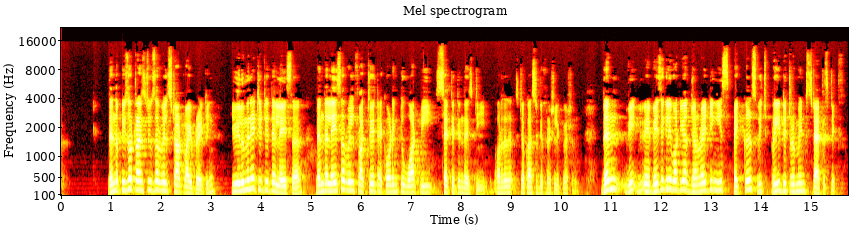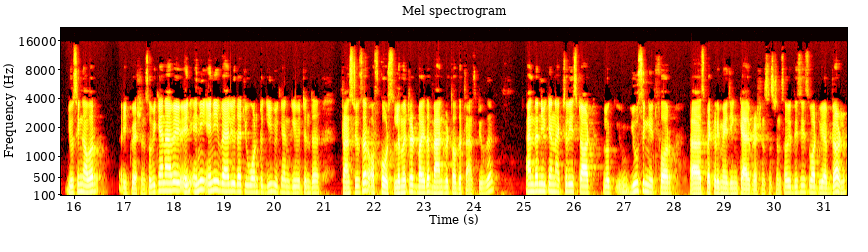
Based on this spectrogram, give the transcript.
Then the piezo transducer will start vibrating. You illuminate it with a laser then the laser will fluctuate according to what we set it in the SDE or the stochastic differential equation. Then we, basically what you are generating is speckles which predetermined statistics using our equation. So we can have a, any any value that you want to give, you can give it in the transducer, of course limited by the bandwidth of the transducer, and then you can actually start look using it for uh, speckle imaging calibration system. So this is what we have done.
